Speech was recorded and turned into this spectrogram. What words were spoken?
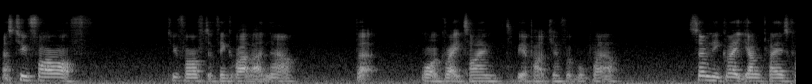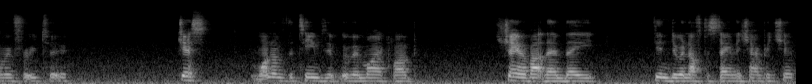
that's too far off. Too far off to think about that now. But what a great time to be a powerchair football player. So many great young players coming through too. Just one of the teams within my club. Shame about them, they didn't do enough to stay in the championship.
